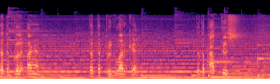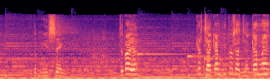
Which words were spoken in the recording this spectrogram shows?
Tetap golek pangan. Tetap berkeluarga. Tetap adus. Tetap ngising. Cerah ya? Kerjakan itu saja karena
